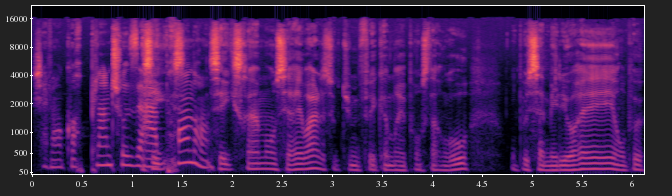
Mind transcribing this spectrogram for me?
j'avais encore plein de choses à apprendre. C'est extrêmement cérébral ce que tu me fais comme réponse. en gros, on peut s'améliorer, on peut.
